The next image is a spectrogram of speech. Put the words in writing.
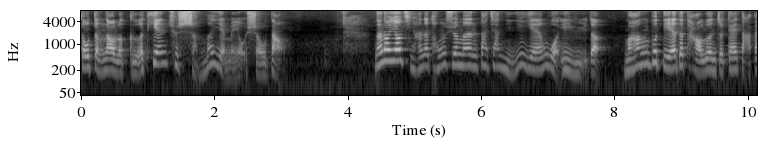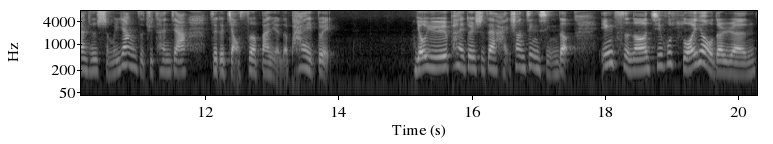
都等到了隔天，却什么也没有收到。拿到邀请函的同学们，大家你一言我一语的，忙不迭的讨论着该打扮成什么样子去参加这个角色扮演的派对。由于派对是在海上进行的，因此呢，几乎所有的人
